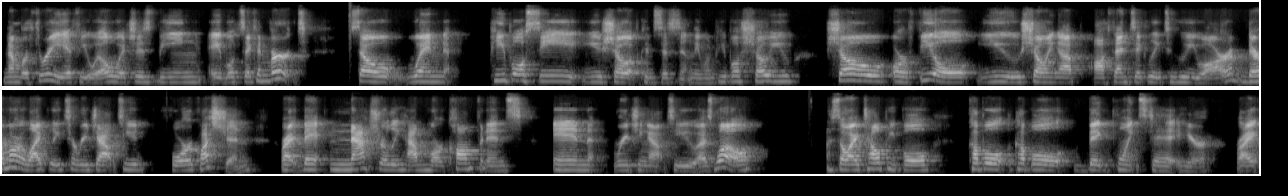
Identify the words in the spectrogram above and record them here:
number 3 if you will which is being able to convert. So when people see you show up consistently when people show you show or feel you showing up authentically to who you are they're more likely to reach out to you for a question right? They naturally have more confidence in reaching out to you as well. So I tell people couple couple big points to hit here, right?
